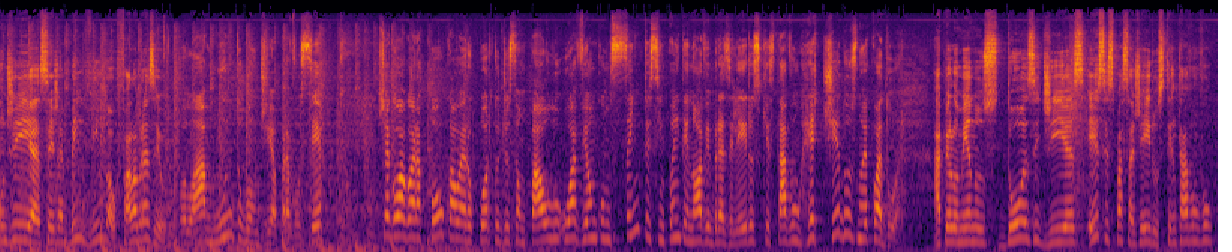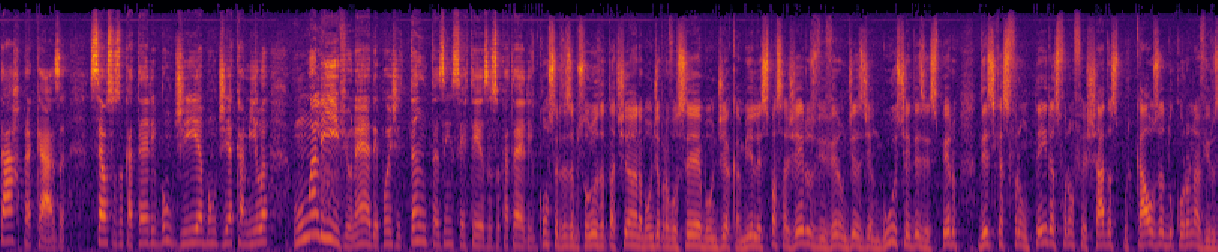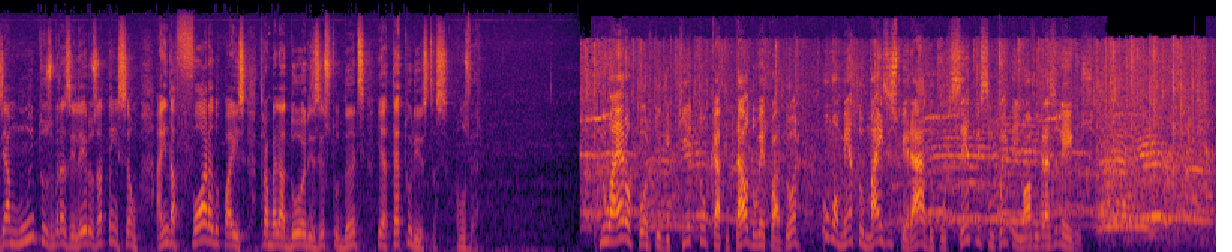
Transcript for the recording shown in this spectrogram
bom dia, seja bem-vindo ao Fala Brasil. Olá, muito bom dia para você. Chegou agora há pouco ao aeroporto de São Paulo o avião com 159 brasileiros que estavam retidos no Equador. Há pelo menos 12 dias, esses passageiros tentavam voltar para casa. Celso Zucatelli, bom dia. Bom dia, Camila. Um alívio, né? Depois de tantas incertezas, Zucatelli. Com certeza absoluta, Tatiana. Bom dia para você, bom dia, Camila. Esses passageiros viveram dias de angústia e desespero desde que as fronteiras foram fechadas por causa do coronavírus. E há muitos brasileiros, atenção, ainda fora do país, trabalhadores, estudantes e até turistas. Vamos ver. No aeroporto de Quito, capital do Equador, o momento mais esperado por 159 brasileiros.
